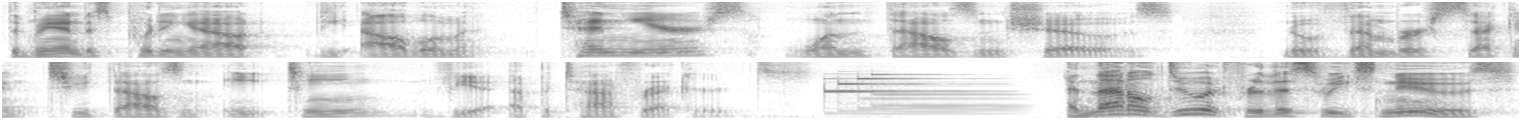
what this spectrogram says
The band is putting out the album 10 Years, 1000 Shows, November 2nd, 2018, via Epitaph Records. And that'll do it for this week's news.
